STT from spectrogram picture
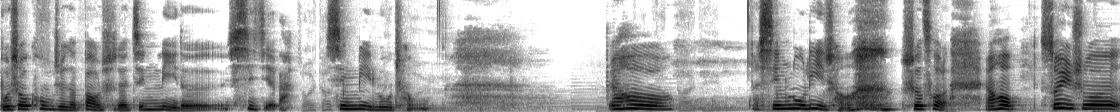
不受控制的暴食的经历的细节吧，心历路程。然后心路历程 说错了。然后所以说，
